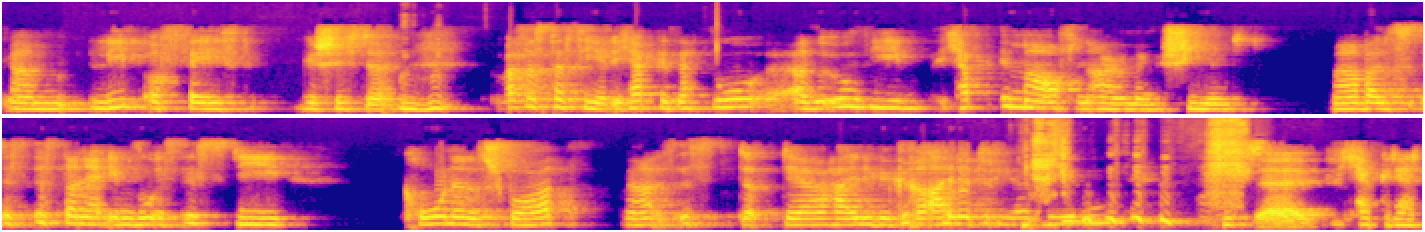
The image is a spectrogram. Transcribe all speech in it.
ähm, Leap of Faith Geschichte. Mhm. Was ist passiert? Ich habe gesagt, so, also irgendwie, ich habe immer auf den Ironman geschielt. Ja, weil es, es ist dann ja eben so, es ist die Krone des Sports. Ja, es ist der heilige Gral der Triathleten. und äh, ich habe gedacht,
